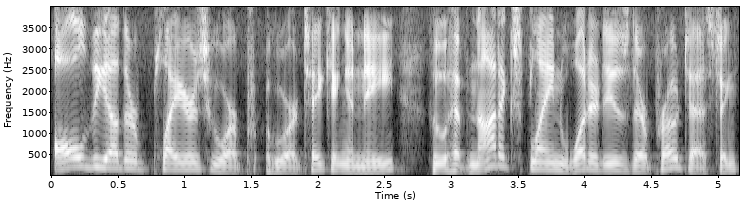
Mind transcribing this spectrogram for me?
all the other players who are who are taking a knee, who have not explained what it is they're protesting,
